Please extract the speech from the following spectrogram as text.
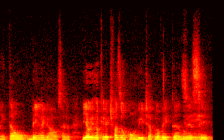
Uhum. Então, bem legal, Sérgio. E eu, eu queria te fazer um convite, aproveitando esse,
